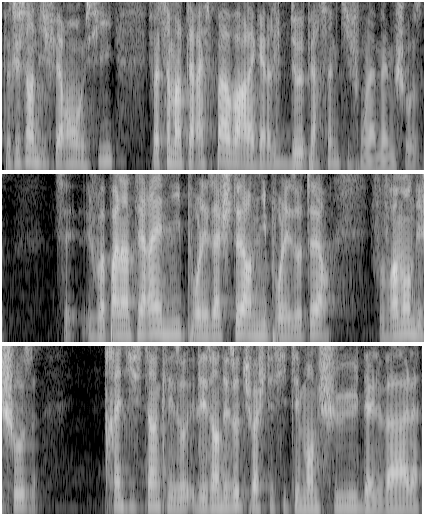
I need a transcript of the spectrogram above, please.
Parce que c'est indifférent aussi. Tu vois, ça m'intéresse pas avoir la galerie de deux personnes qui font la même chose. Je vois pas l'intérêt ni pour les acheteurs ni pour les auteurs. Il faut vraiment des choses très distinctes les, uns des autres. Tu vois, je t'ai cité Manchu, Delval,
